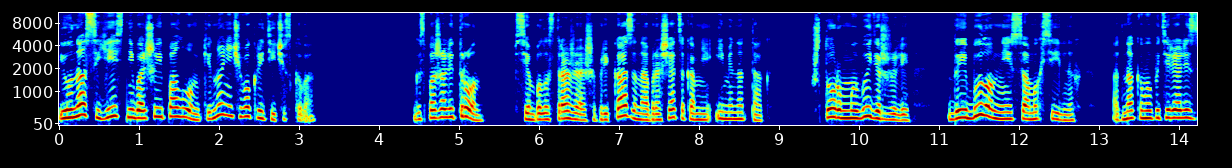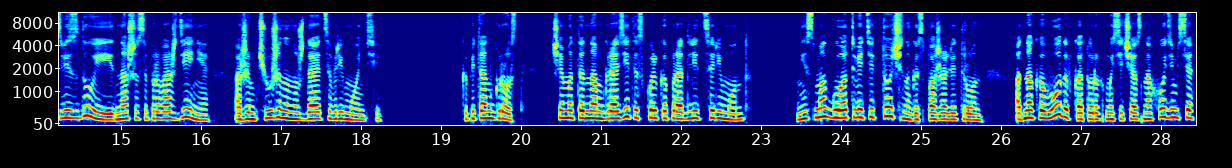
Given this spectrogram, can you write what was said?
и у нас есть небольшие поломки, но ничего критического. Госпожа Литрон, всем было строжайше приказано обращаться ко мне именно так. Шторм мы выдержали, да и был он не из самых сильных, однако мы потеряли звезду и наше сопровождение, а жемчужина нуждается в ремонте. Капитан Грост — чем это нам грозит и сколько продлится ремонт? Не смогу ответить точно, госпожа Литрон. Однако воды, в которых мы сейчас находимся,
